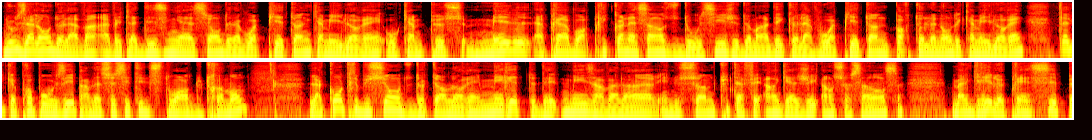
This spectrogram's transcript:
Nous allons de l'avant avec la désignation de la voie piétonne Camille Lorrain au campus 1000. Après avoir pris connaissance du dossier, j'ai demandé que la voie piétonne porte le nom de Camille Lorrain, tel que proposé par la Société d'histoire d'Outremont. La contribution du docteur Lorrain mérite d'être mise en valeur et nous sommes tout à fait engagés en ce sens. Malgré le principe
